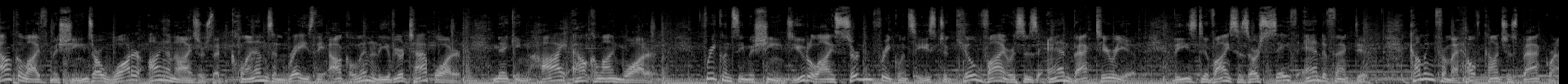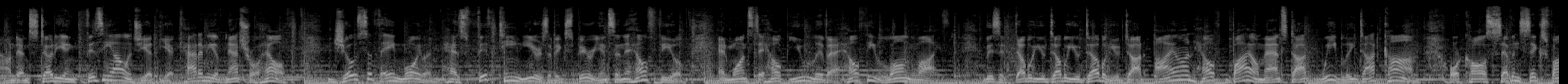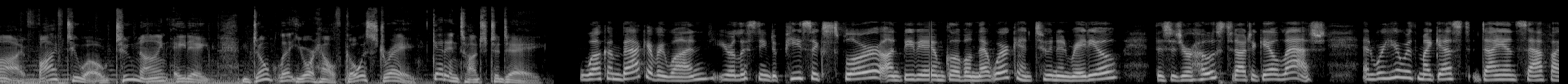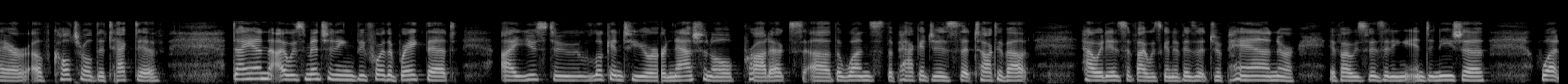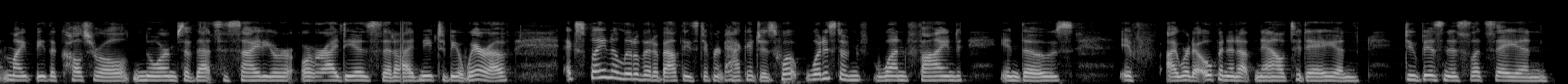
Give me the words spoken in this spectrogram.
Alkalife machines are water ionizers that cleanse and raise the alkalinity of your tap water, making high alkaline water. Frequency machines utilize certain frequencies to kill viruses and bacteria. These devices are safe and effective. Coming from a health conscious background and studying physiology at the Academy of Natural Health, Joseph A. Moylan has 15 years of experience in the health field and wants to help you live a healthy, long life. Visit www.ionhealthbiomats.weebly.com or call 765 520 2988. Don't let your health go astray. Get in touch today. Welcome back, everyone. You're listening to Peace Explorer on BBM Global Network and TuneIn Radio. This is your host, Dr. Gail Lash, and we're here with my guest, Dianne Saphiere of Cultural Detective. Dianne, I was mentioning before the break that I used to look into your national products, uh, the ones, the packages that talked about how it is if I was going to visit Japan or if I was visiting Indonesia, what might be the cultural norms of that society or, or ideas that I'd need to be aware of. Explain a little bit about these different packages. What what does one find in those if I were to open it up now today and do business, let's say in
